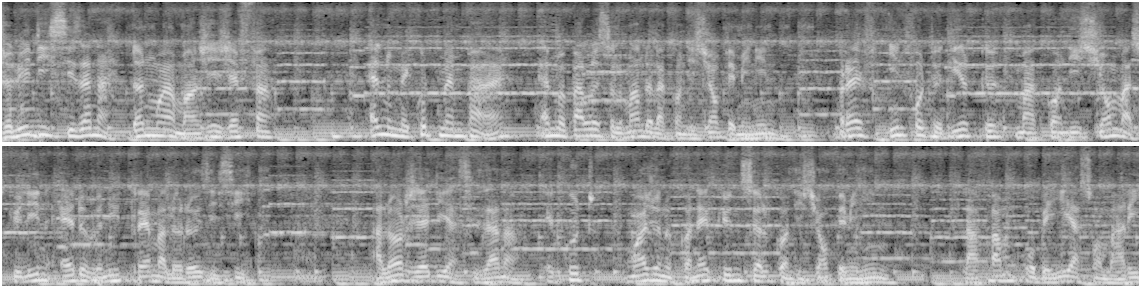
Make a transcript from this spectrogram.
Je lui dis, Susanna, donne-moi à manger, j'ai faim. Elle ne m'écoute même pas, hein. Elle me parle seulement de la condition féminine. Bref, il faut te dire que ma condition masculine est devenue très malheureuse ici. Alors j'ai dit à Susanna, écoute, moi je ne connais qu'une seule condition féminine. La femme obéit à son mari.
